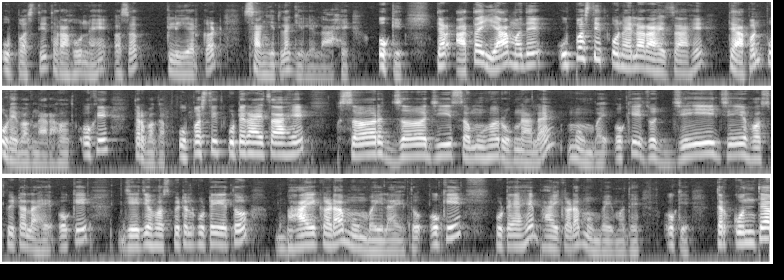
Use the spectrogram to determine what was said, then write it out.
उपस्थित राहू नये असं क्लिअर कट सांगितलं गेलेलं आहे. ओके तर आता यामध्ये उपस्थित कोणाला राहायचं आहे ते आपण पुढे बघणार आहोत. ओके तर बघा उपस्थित कुठे राहायचं आहे? सर ज जी समूह रुग्णालय मुंबई. ओके जो जे जे हॉस्पिटल आहे. ओके जे जे हॉस्पिटल कुठे येतो? भायकडा मुंबईला येतो. ओके कुठे आहे? भायकडा मुंबई. मुंबईमध्ये. ओके. तर कोणत्या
